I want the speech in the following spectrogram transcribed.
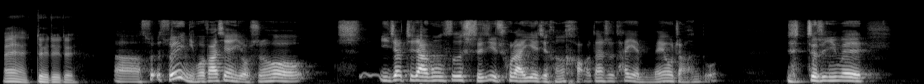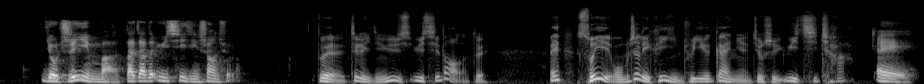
哎，对对对，啊、所以所以你会发现，有时候是一家这家公司实际出来业绩很好，但是它也没有涨很多，就是因为有指引嘛，大家的预期已经上去了。对，这个已经预预期到了。对，哎，所以我们这里可以引出一个概念，就是预期差。哎，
